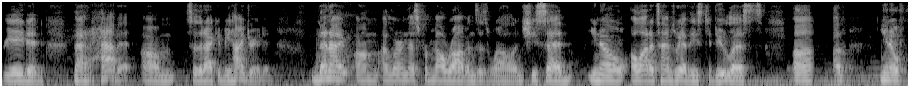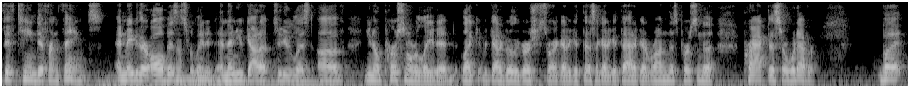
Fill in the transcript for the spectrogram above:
created that habit um, so that i could be hydrated. Then I um, I learned this from Mel Robbins as well, and she said, you know, a lot of times we have these to do lists of, of you know 15 different things and maybe they're all business related and then you've got a to-do list of you know personal related like we got to go to the grocery store i got to get this i got to get that i got to run this person to practice or whatever but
